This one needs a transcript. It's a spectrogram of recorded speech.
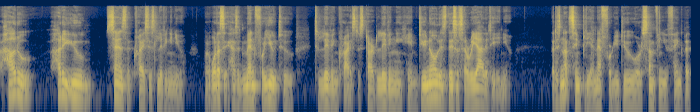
how do how do you sense that christ is living in you? What does it has it meant for you to to live in christ to start living in him? Do you notice this is a reality in you? That is not simply an effort you do or something you think but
